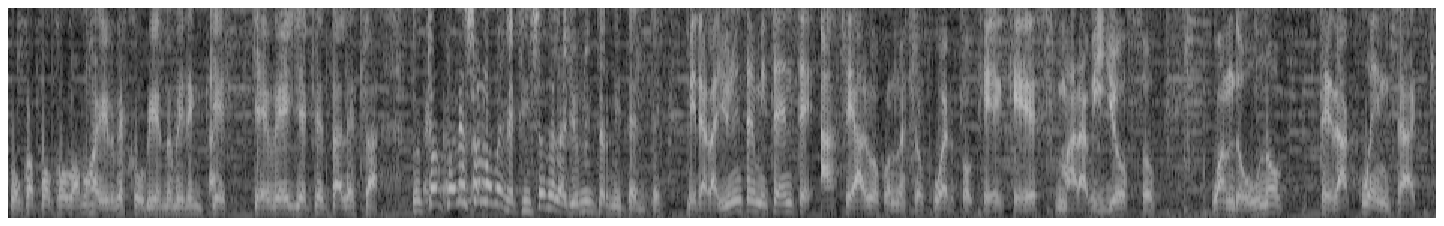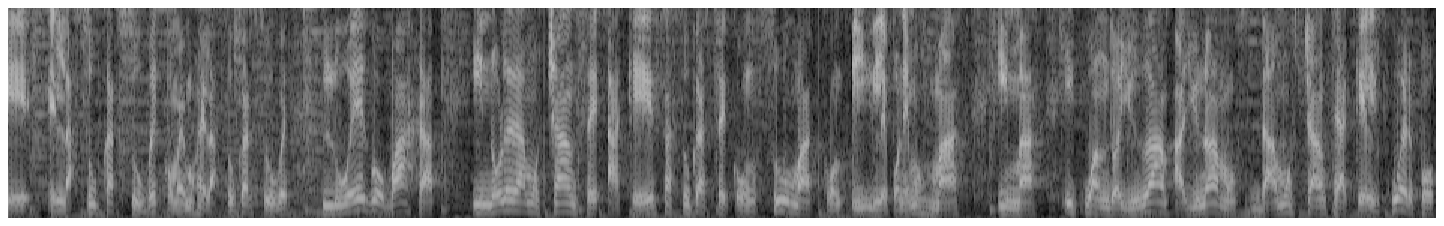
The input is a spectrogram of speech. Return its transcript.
Poco a poco vamos a ir descubriendo. Miren qué, qué bella, qué tal está. Doctor, ¿cuáles son los beneficios del ayuno intermitente? Mira, el ayuno intermitente hace algo con nuestro cuerpo que, que es maravilloso. Cuando uno se da cuenta que el azúcar sube, comemos el azúcar sube, luego baja y no le damos chance a que ese azúcar se consuma con- y le ponemos más y más. Y cuando ayuda- ayunamos, damos chance a que el cuerpo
